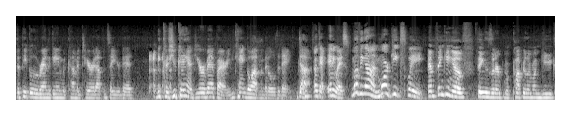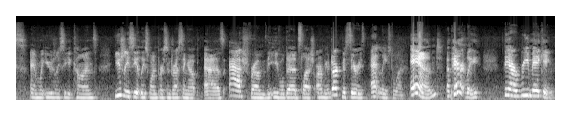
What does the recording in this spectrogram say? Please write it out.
the people who ran the game would come and tear it up and say you're dead. Because you can't. You're a vampire. You can't go out in the middle of the day. Duh. Okay, anyways, moving on. More Geek Squeak. And thinking of things that are more popular among geeks and what you usually see at cons, usually you see at least one person dressing up as Ash from the Evil Dead slash Army of Darkness series. At least one. And apparently, they are remaking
